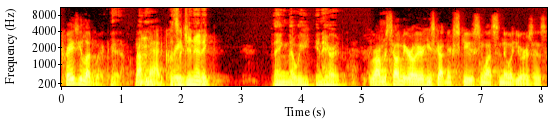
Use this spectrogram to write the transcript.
Crazy Ludwig. Yeah. Not mad, crazy. It's a genetic thing that we inherit. Ron was telling me earlier he's got an excuse. He wants to know what yours is.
